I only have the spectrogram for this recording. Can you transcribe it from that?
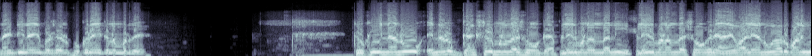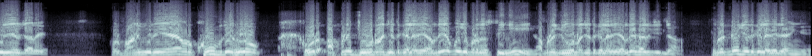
99% ਫੁਕਰੇ ਇੱਕ ਨੰਬਰ ਦੇ ਕਿਉਂਕਿ ਇਹਨਾਂ ਨੂੰ ਇਹਨਾਂ ਨੂੰ ਗੈਂਗਸਟਰ ਬਣਨ ਦਾ ਸ਼ੌਂਕ ਹੈ ਪਲੇਅਰ ਬਣਨ ਦਾ ਨਹੀਂ ਪਲੇਅਰ ਬਣਨ ਦਾ ਸ਼ੌਂਕ ਹਰਿਆਣੇ ਵਾਲਿਆਂ ਨੂੰ ਹੈ ਔਰ ਬਣ ਵੀ ਰਹੇ ਵਿਚਾਰੇ। ਔਰ ਬਣ ਵੀ ਰਹੇ ਹੈ ਔਰ ਖੂਬ ਦੇਖ ਲਓ ਹੋਰ ਆਪਣੇ ਜ਼ੋਰ ਨਾਲ ਜਿੱਤ ਕੇ ਲੈ ਕੇ ਜਾਂਦੇ ਆ, ਕੋਈ ਜ਼ਬਰਦਸਤੀ ਨਹੀਂ, ਆਪਣੇ ਜ਼ੋਰ ਨਾਲ ਜਿੱਤ ਕੇ ਲੈ ਜਾਂਦੇ ਸਾਰੀ ਚੀਜ਼ਾਂ। ਔਰ ਅੱਗੇ ਜਿੱਤ ਕੇ ਲੈ ਕੇ ਜਾਏਂਗੇ।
